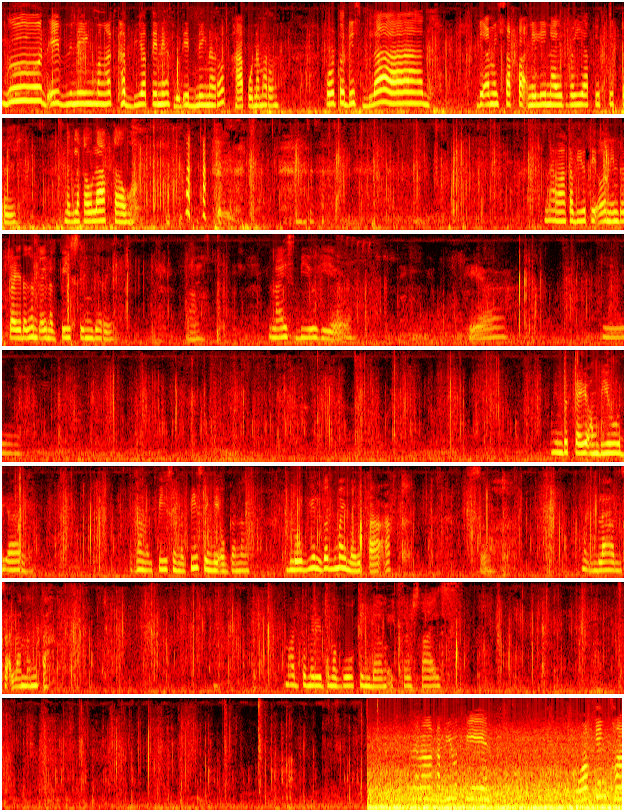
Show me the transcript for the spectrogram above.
Good evening mga kabiyotines. Good evening na ron. Hapon na maron. For today's vlog. Di aming sapa ni Linay Rhea 53. Naglakaw-lakaw. na mga ka-beauty on indot kayo daghan kayo nag-pacing dire. Ah. Nice view here. Here. Here. Nindot kayo ang view di ari. Ang nagpising, nagpising ni og kanang blugil gagmay may paak. So mag-vlog sa alaman ta. Madto mi dito mag-walking bang exercise. Mga ka-beauty. Walking time.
